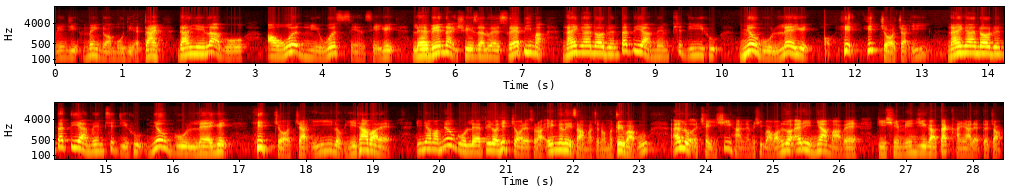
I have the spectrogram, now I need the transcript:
မင်းကြီးအမိန်တော်မူသည့်အတိုင်းဒံယေလကိုအဝတ်နီဝတ်စင်စေ၍လေဘင်း၌ရွှေစလွယ်ဆွဲပြီးမှနိုင်ငံတော်တွင်တတိယမင်းဖြစ်သည်ဟု မြုပ်ကိုလဲ့၍ဟစ်ဟစ်ကြော်ကြ၏နိုင်ငံတော်တွင်တတိယမင်းဖြစ်သည်ဟုမြုပ်ကိုလဲ့၍ဟစ်ကြော်ကြ၏လို့ရေးထားပါတယ်ဒီညမှာမြုပ်ကိုလဲပြီးတော့ hit ကြော်တယ်ဆိုတာအင်္ဂလိပ်စာမှာကျွန်တော်မတွေ့ပါဘူး အဲ့လိုအချိန်ရှိဟန်လည်းမရှိပါဘူးဘာဖြစ်လို့အဲ့ဒီညမှာပဲဒီရှင်မင်းကြီးကတတ်ခံရတဲ့အတွက်ကြောင့်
